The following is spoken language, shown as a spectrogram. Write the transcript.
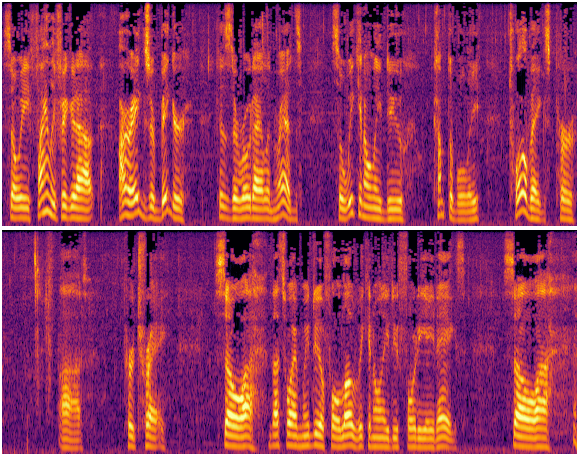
So we finally figured out our eggs are bigger because they're Rhode Island Reds. So we can only do comfortably 12 eggs per uh, per tray. So uh, that's why when we do a full load, we can only do 48 eggs. So, uh,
